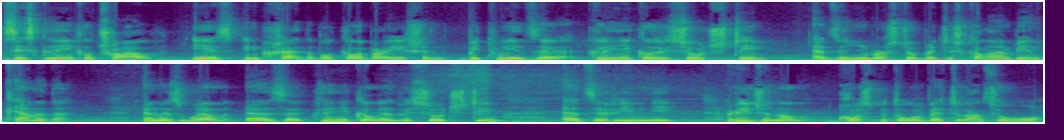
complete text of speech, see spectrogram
This clinical trial is incredible collaboration between the clinical research team at the University of British Columbia in Canada and as well as a clinical and research team at the Rivne Regional Hospital of Veterans of War.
